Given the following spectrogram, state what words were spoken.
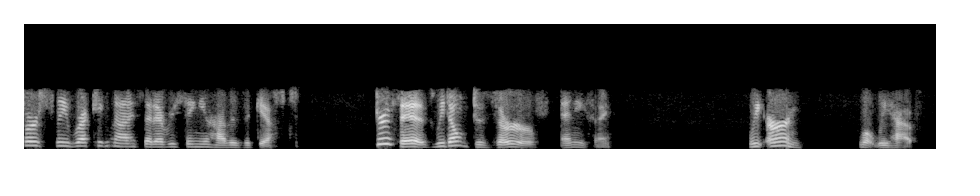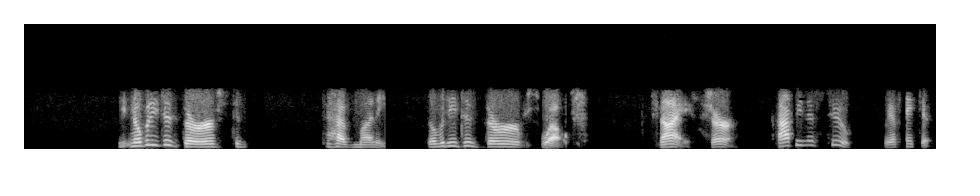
Firstly, recognize that everything you have is a gift. Truth is, we don't deserve anything. We earn what we have. Nobody deserves to to have money. Nobody deserves wealth. Nice, sure. Happiness too. We have to make it.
